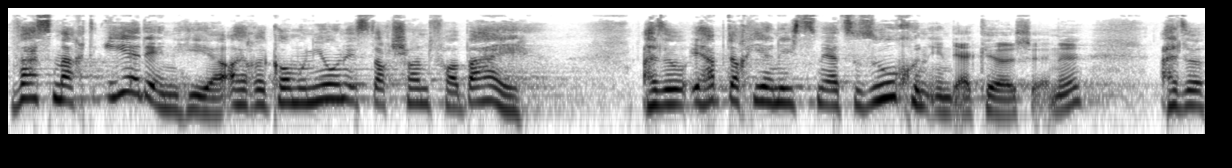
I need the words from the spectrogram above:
Was macht ihr denn hier? Eure Kommunion ist doch schon vorbei. Also ihr habt doch hier nichts mehr zu suchen in der Kirche. Ne? Also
